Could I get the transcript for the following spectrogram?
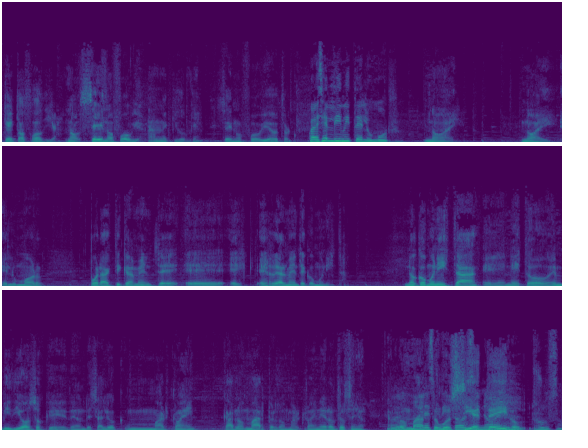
Tetofobia. No, xenofobia. Ah, me equivoqué. Xenofobia es otra cosa. ¿Cuál es el límite del humor? No hay. No hay. El humor prácticamente eh, es, es, realmente comunista. No comunista en estos envidiosos que de donde salió Mark Twain, Carlos Marx, perdón, Mark Twain era otro señor. Carlos Marx tuvo siete hijos. Ruso.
